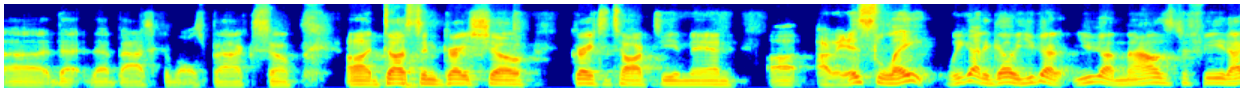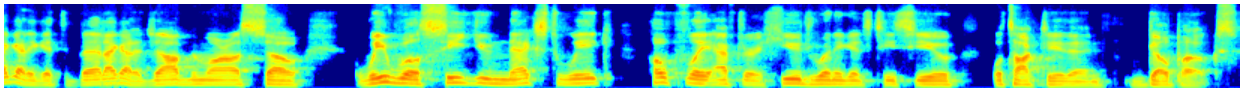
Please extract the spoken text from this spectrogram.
uh, that that basketball's back. So, uh, Dustin, great show, great to talk to you, man. Uh, I mean, it's late. We got to go. You got you got mouths to feed. I got to get to bed. I got a job tomorrow. So, we will see you next week. Hopefully, after a huge win against TCU, we'll talk to you then. Go Pokes.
